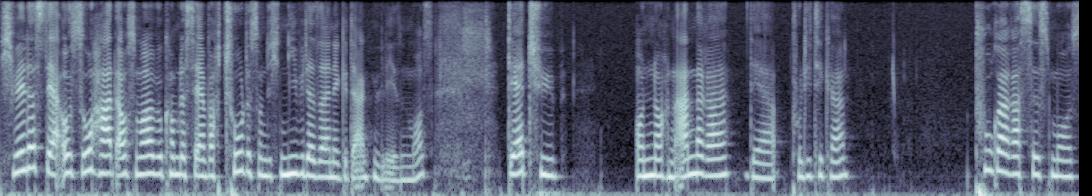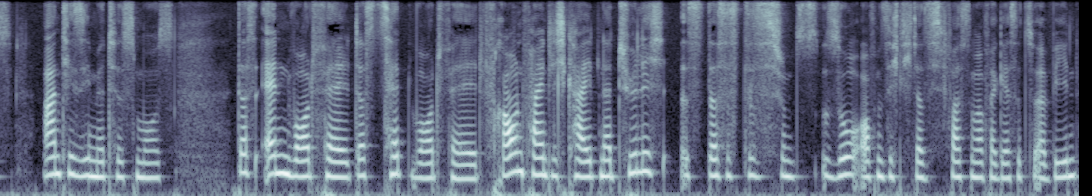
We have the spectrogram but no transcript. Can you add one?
Ich will, dass der auch so hart aufs Maul bekommt, dass er einfach tot ist und ich nie wieder seine Gedanken lesen muss. Der Typ und noch ein anderer, der Politiker, purer Rassismus, Antisemitismus, das N-Wort fällt, das Z-Wort fällt, Frauenfeindlichkeit, natürlich ist das, ist das ist schon so offensichtlich, dass ich es fast immer vergesse zu erwähnen.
